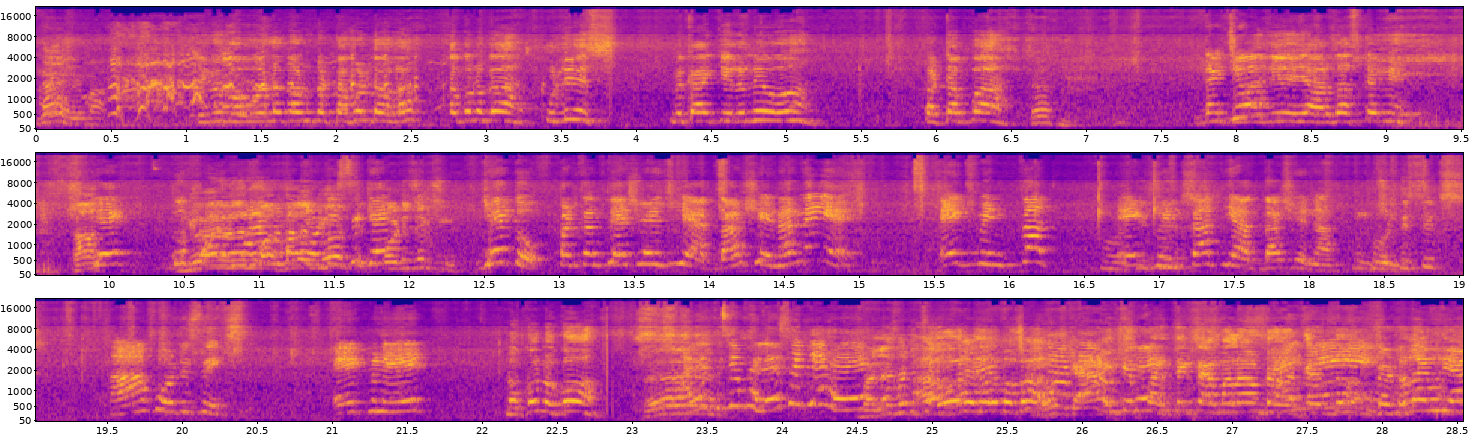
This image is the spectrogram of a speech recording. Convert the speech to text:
नाही. तुम्ही भाऊला काढून कट्टापा ठेवला? नको नका. पोलीस मी काय केलं नाही हो? कट्टाप्पा गज्जू. माझी हे अर्धाच कमी. घे. तू घेऊ, फॉर्म्युला मला नंबर घेऊ, 46 घे. 46. घे तू. पटकन त्याशिवाय जी याददाश येणार नाहीये. एक मिनिटात एक 46. मिनिटात याददाश येणार. फोर्टी. सिक्स हा फोर्टी सिक्स एक मिनिट नको नको. अरे तुझ्या भल्यासाठी आहे. प्रत्येक टायमाला. पेट्रोल आहे उद्या.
